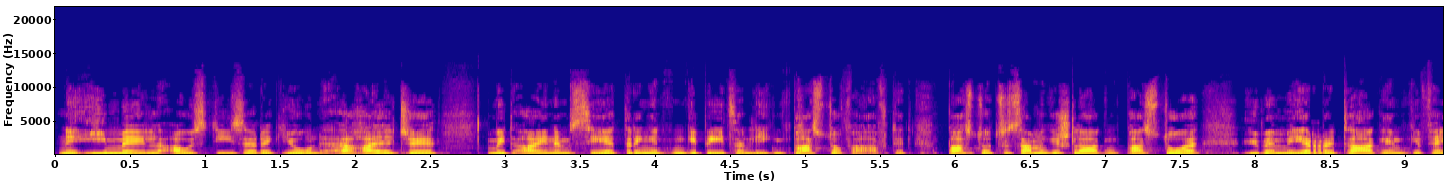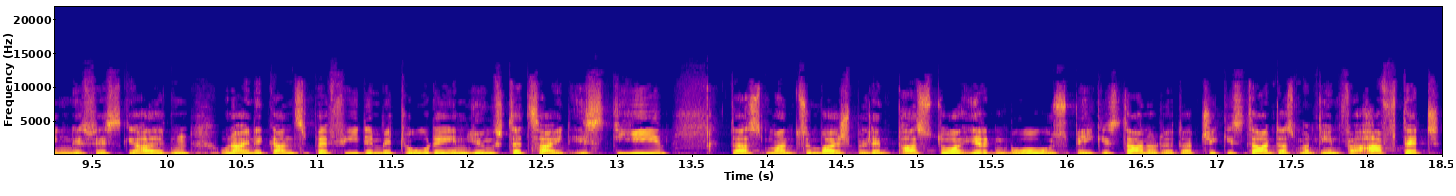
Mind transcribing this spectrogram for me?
eine E-Mail aus dieser Region erhalte mit einem sehr dringenden Gebetsanliegen. Pastor verhaftet, Pastor zusammengeschlagen, Pastor über mehrere Tage im Gefängnis festgehalten. Und eine ganz perfide Methode in jüngster Zeit ist die, dass man zum Beispiel den Pastor irgendwo, Usbekistan oder Tadschikistan, dass man den verhaftet.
